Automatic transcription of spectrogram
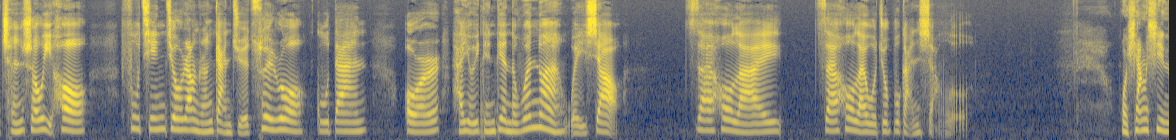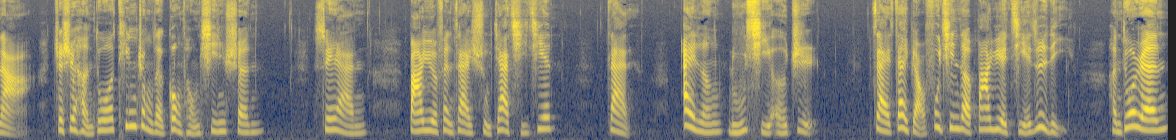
成熟以后，父亲就让人感觉脆弱、孤单，偶尔还有一点点的温暖、微笑。再后来，再后来，我就不敢想了。我相信啊，这是很多听众的共同心声。虽然八月份在暑假期间，但爱能如期而至。在代表父亲的八月节日里，很多人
